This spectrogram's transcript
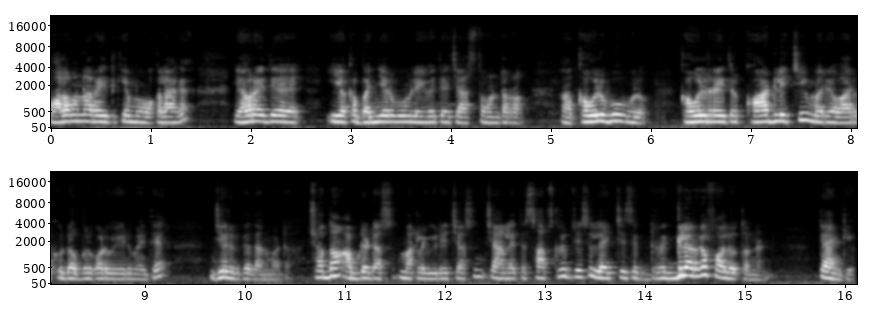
పొలం ఉన్న రైతుకేమో ఒకలాగా ఎవరైతే ఈ యొక్క బంజరు భూములు ఏవైతే చేస్తూ ఉంటారో కౌలు భూములు కౌలు రైతులు కార్డులు ఇచ్చి మరి వారికి డబ్బులు కూడా వేయడం అయితే జరుగుతుంది అనమాట చూద్దాం అప్డేట్ వస్తుంది మరలా వీడియో చేస్తాం ఛానల్ అయితే సబ్స్క్రైబ్ చేసి లైక్ చేసి రెగ్యులర్గా ఫాలో అవుతుండండి. థ్యాంక్ యూ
